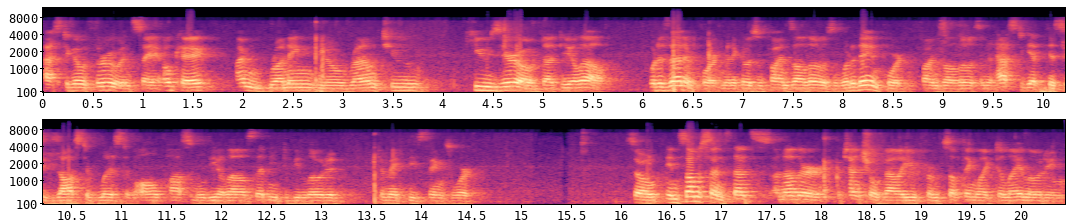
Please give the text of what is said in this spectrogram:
has to go through and say, OK, I'm running you know, round 2 q0.dll. What does that import? And it goes and finds all those. And what do they import? And finds all those. And it has to get this exhaustive list of all possible DLLs that need to be loaded to make these things work. So in some sense, that's another potential value from something like delay loading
